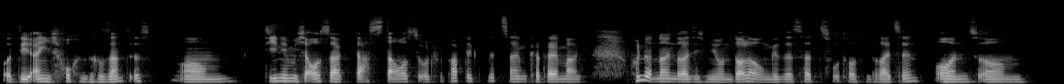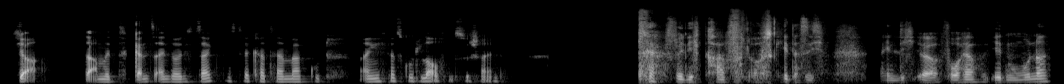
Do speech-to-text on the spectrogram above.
und die eigentlich hochinteressant ist. Ähm, die nämlich aussagt, dass Star Wars The Old Republic mit seinem Kartellmarkt 139 Millionen Dollar umgesetzt hat 2013 und ähm, ja, damit ganz eindeutig zeigt, dass der Kartellmarkt gut, eigentlich ganz gut laufen zu scheint. Wenn ich davon ausgehe, dass ich eigentlich äh, vorher jeden Monat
